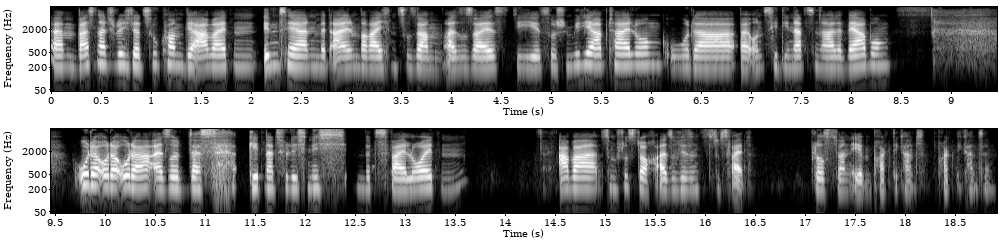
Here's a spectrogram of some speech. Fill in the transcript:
Ähm, was natürlich dazu kommt, wir arbeiten intern mit allen Bereichen zusammen. Also sei es die Social Media Abteilung oder bei uns hier die nationale Werbung. Oder, oder, oder. Also das geht natürlich nicht mit zwei Leuten. Aber zum Schluss doch. Also wir sind zu zweit. Plus dann eben Praktikant, Praktikantin.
